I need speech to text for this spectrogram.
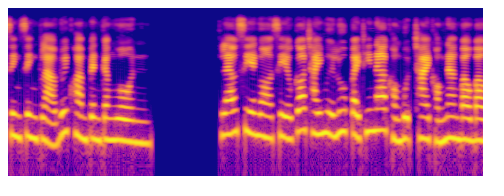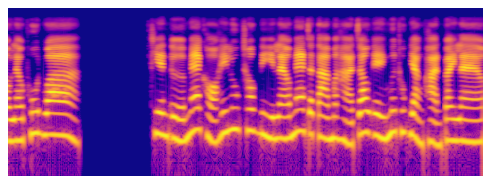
ซิงซิงกล่าวด้วยความเป็นกังวล แล้วเซียงอเซียวก็ใช้มือลูบไปที่หน้าของบุตรชายของนางเบาๆแล้วพูดว่า เทียนเอ๋อแม่ขอให้ลูกโชคดีแล้วแม่จะตามมาหาเจ้าเองเมื่อทุกอย่างผ่านไปแล้ว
